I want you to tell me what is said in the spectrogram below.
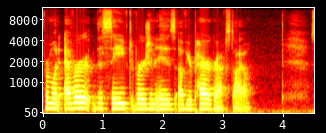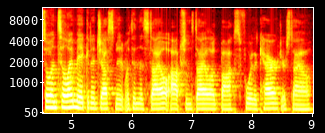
from whatever the saved version is of your paragraph style. So until I make an adjustment within the style options dialog box for the character style,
